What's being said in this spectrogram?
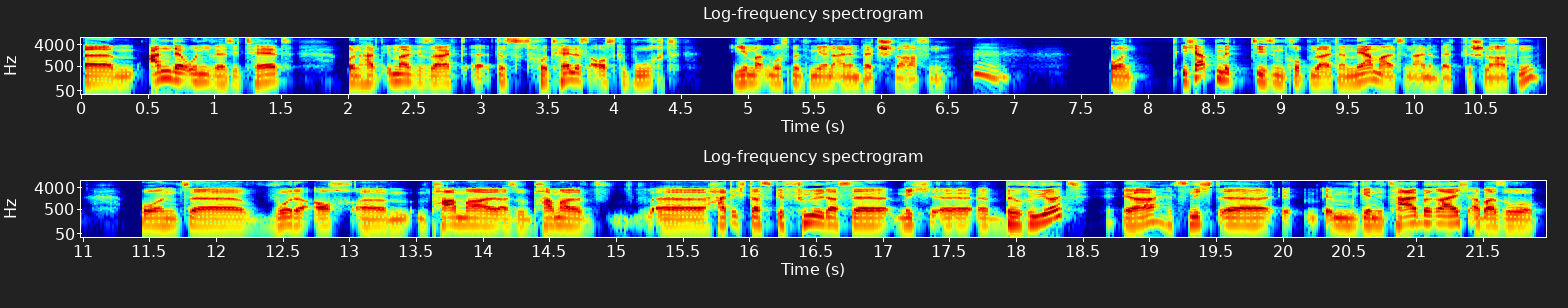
ähm, an der Universität und hat immer gesagt, äh, das Hotel ist ausgebucht, jemand muss mit mir in einem Bett schlafen. Hm. Und ich habe mit diesem Gruppenleiter mehrmals in einem Bett geschlafen und äh, wurde auch ähm, ein paar Mal, also ein paar Mal äh, hatte ich das Gefühl, dass er mich äh, äh, berührt, ja, jetzt nicht äh, im Genitalbereich, aber so,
